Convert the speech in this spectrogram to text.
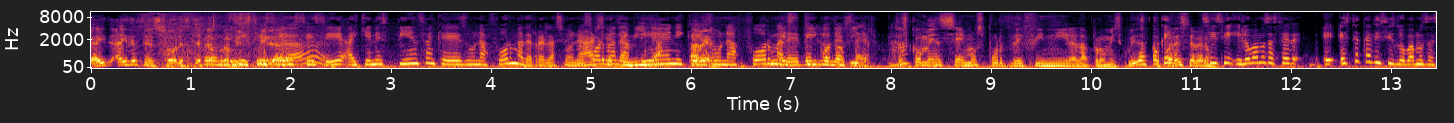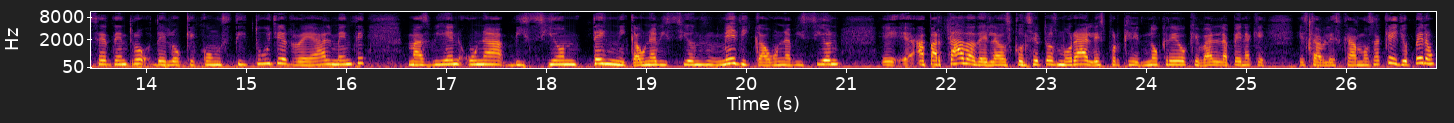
Hay, hay defensores de la Sí, sí, sí, promiscuidad. sí, sí. Hay quienes piensan que es una forma de relacionarse Una forma de también vida. y que es una forma un de, de estilo de conocer. vida. Ajá. Entonces comencemos por definir a la promiscuidad. ¿Te parece, Vero? Sí, sí, y lo vamos a hacer, eh, este análisis lo vamos a hacer dentro de lo que constituye realmente más bien una visión técnica, una visión médica, una visión eh, apartada de los conceptos morales, porque no creo que vale la pena que establezcamos aquello, pero,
